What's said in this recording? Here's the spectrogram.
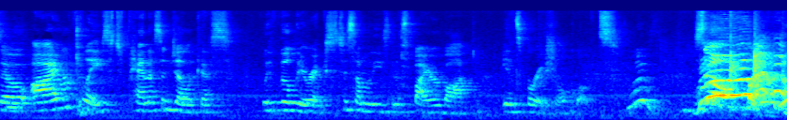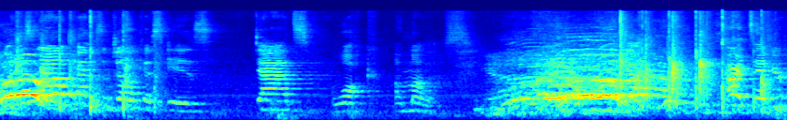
So I replaced Panis Angelicus with the lyrics to some of these InspiroBot inspirational quotes. Woo. So, now Panis Angelicus is, Dads, walk among us. Yeah. Yeah. All right, Xavier,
